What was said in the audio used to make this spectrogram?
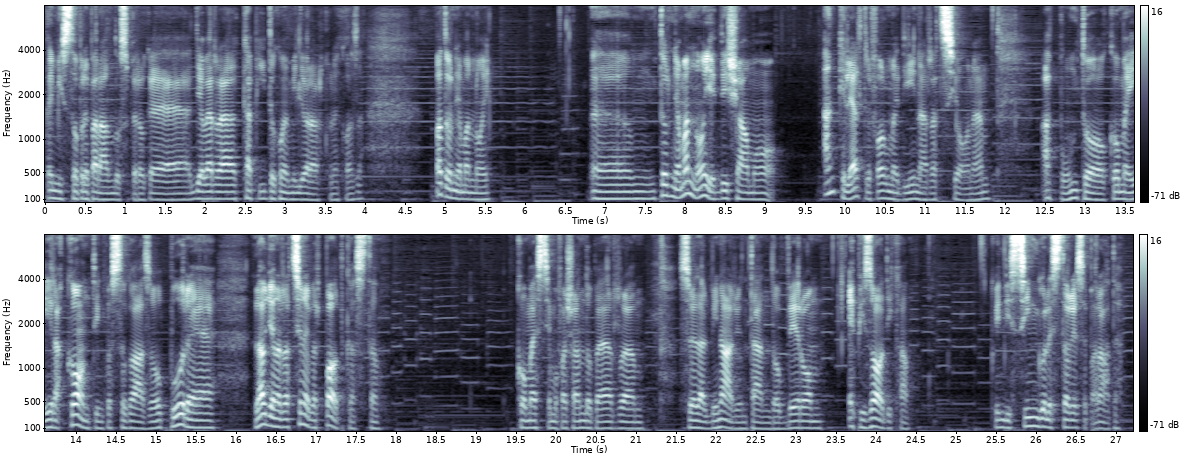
e mi sto preparando, spero che, di aver capito come migliorare alcune cose. Ma torniamo a noi. Ehm, torniamo a noi e diciamo anche le altre forme di narrazione, appunto come i racconti in questo caso, oppure l'audionarrazione per podcast, come stiamo facendo per ehm, Storia dal binario intendo, ovvero episodica, quindi singole storie separate.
